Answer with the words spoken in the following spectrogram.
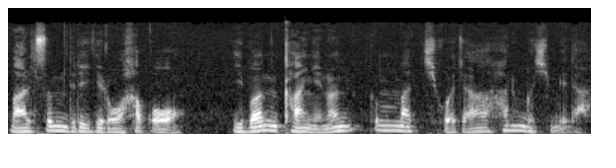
말씀드리기로 하고 이번 강의는 끝마치고자 하는 것입니다.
